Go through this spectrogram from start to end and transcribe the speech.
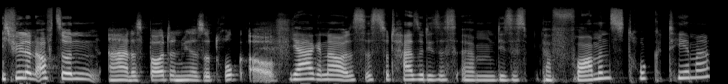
ich fühle dann oft so ein, Ah, das baut dann wieder so Druck auf. ja, genau. Das ist total so dieses, ähm, dieses Performance-Druck-Thema,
